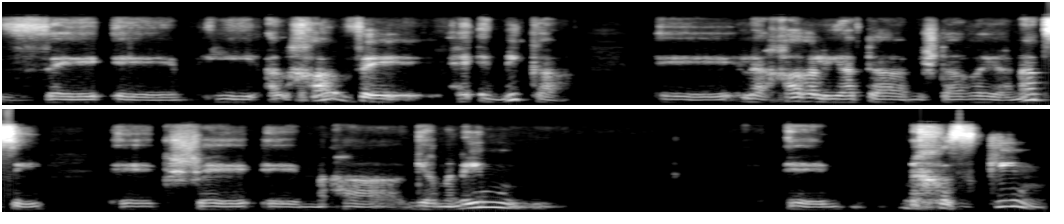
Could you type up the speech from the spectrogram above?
והיא הלכה והעמיקה לאחר עליית המשטר הנאצי, כשהגרמנים מחזקים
